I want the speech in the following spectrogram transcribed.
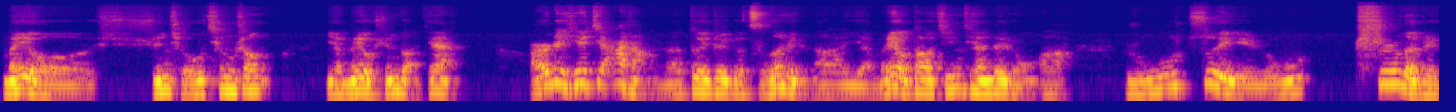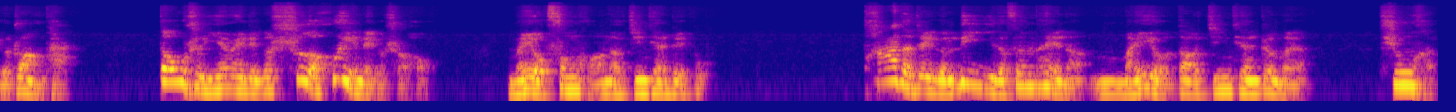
没有寻求轻生。也没有寻短见，而这些家长呢，对这个子女呢，也没有到今天这种啊如醉如痴的这个状态，都是因为这个社会那个时候没有疯狂到今天这步，他的这个利益的分配呢，没有到今天这么凶狠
